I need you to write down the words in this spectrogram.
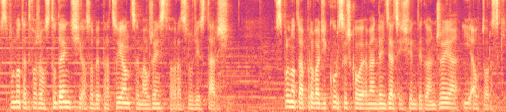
Wspólnotę tworzą studenci, osoby pracujące, małżeństwa oraz ludzie starsi. Wspólnota prowadzi kursy Szkoły Ewangelizacji Świętego Andrzeja i autorskie.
